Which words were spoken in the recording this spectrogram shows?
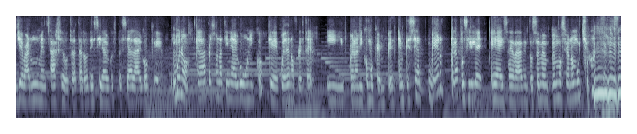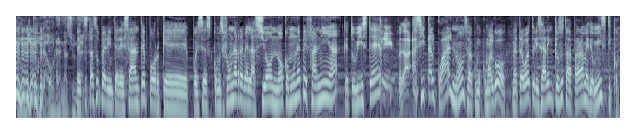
llevar un mensaje o tratar de decir algo especial, algo que bueno, cada persona tiene algo único que pueden ofrecer y para mí como que empecé a ver que era posible a esa edad, entonces me, emocionó mucho. Esto está súper interesante porque pues es como si fuera una revelación, ¿no? Como una epifanía que tuviste así tal cual, ¿no? O sea, como, como algo, me atrevo a utilizar incluso hasta la palabra medio místico.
